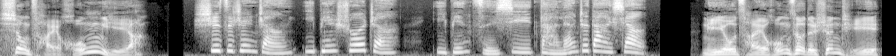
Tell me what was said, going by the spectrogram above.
像彩虹一样。狮子镇长一边说着，一边仔细打量着大象。你有彩虹色的身体，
